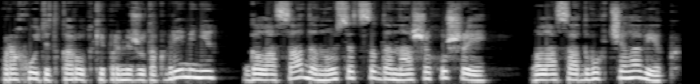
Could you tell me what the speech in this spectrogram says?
Проходит короткий промежуток времени, голоса доносятся до наших ушей, голоса двух человек.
